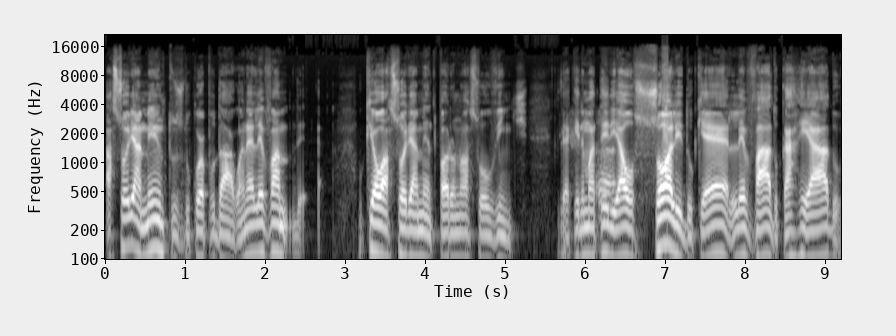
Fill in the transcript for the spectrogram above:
assoreamentos do corpo d'água, né? Levar o que é o assoreamento para o nosso ouvinte? É aquele material é. sólido que é levado, carreado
